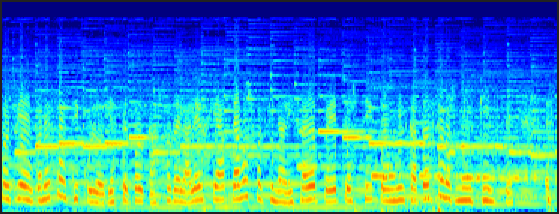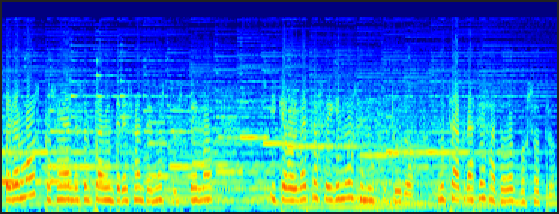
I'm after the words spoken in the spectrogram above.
Pues bien, con este artículo y este podcast sobre la alergia damos por finalizado el proyecto STIC 2014-2015. Esperemos que os hayan resultado interesantes nuestros temas y que volváis a seguirnos en un futuro. Muchas gracias a todos vosotros.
